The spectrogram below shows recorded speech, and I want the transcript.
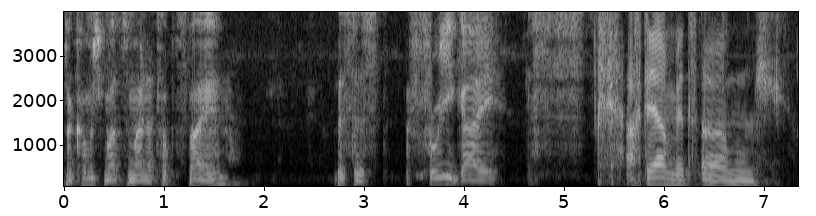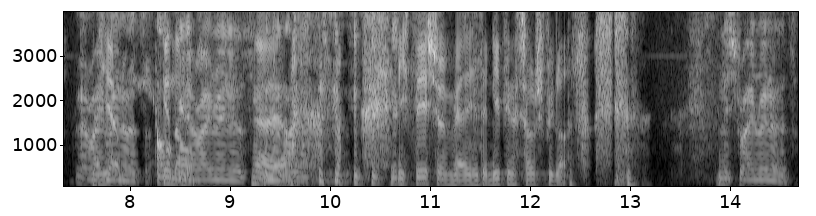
dann komme ich mal zu meiner Top 2. Das ist Free Guy. Ach, der mit. Ähm, Ryan ja, Reynolds. Auch genau. wieder Ryan Reynolds. Ja, ja. ich sehe schon, wer hier der Lieblingsschauspieler ist. Nicht Ryan Reynolds.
